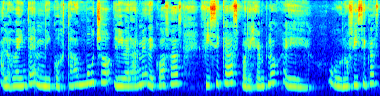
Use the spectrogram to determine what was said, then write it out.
A los 20 me costaba mucho liberarme de cosas físicas, por ejemplo, eh, o no físicas,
